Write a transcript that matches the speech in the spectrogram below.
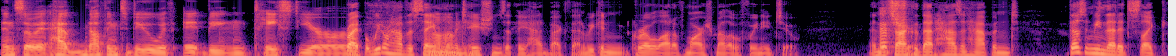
and so it had nothing to do with it being tastier. Or, Right, but we don't have the same Um, limitations that they had back then. We can grow a lot of marshmallow if we need to. And the fact true. that that hasn't happened doesn't mean that it's like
